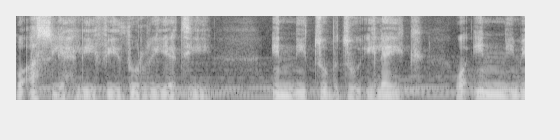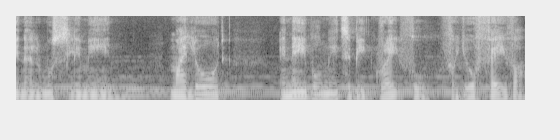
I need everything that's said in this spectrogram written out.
وأصلح لي في ذريتي إني تبت إليك وإني من المسلمين. My Lord, enable me to be grateful for your favor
